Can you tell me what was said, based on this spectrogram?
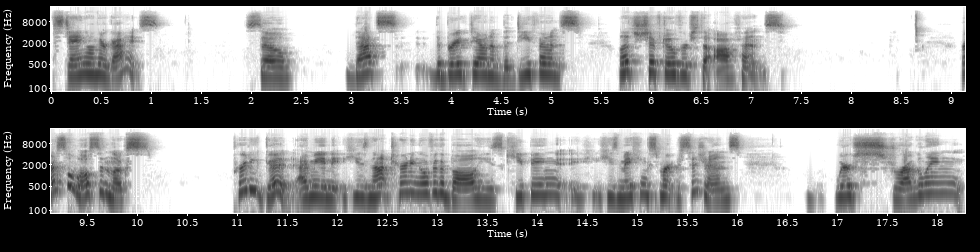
staying on their guys. So that's the breakdown of the defense. Let's shift over to the offense. Russell Wilson looks pretty good. I mean, he's not turning over the ball. He's keeping he's making smart decisions. We're struggling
